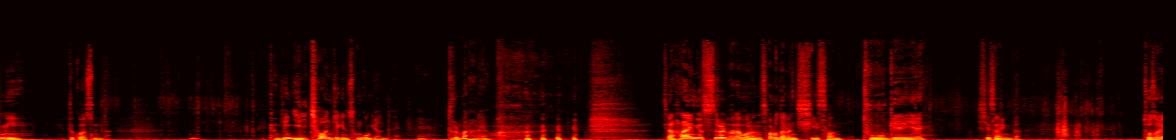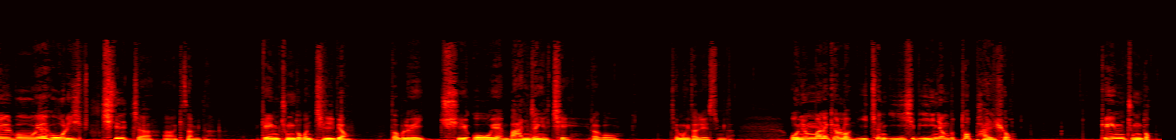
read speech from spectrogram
Me 듣고 왔습니다. 굉장히 1차원적인 선곡이었는데 예, 들을만 하네요. 자, 하나의 뉴스를 바라보는 서로 다른 시선, 두 개의 시선입니다. 조선일보의 5월 27일자 아, 기사입니다. 게임 중독은 질병, WHO의 만장일치라고 제목이 달려 있습니다. 5년 만의 결론, 2022년부터 발효. 게임 중독,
